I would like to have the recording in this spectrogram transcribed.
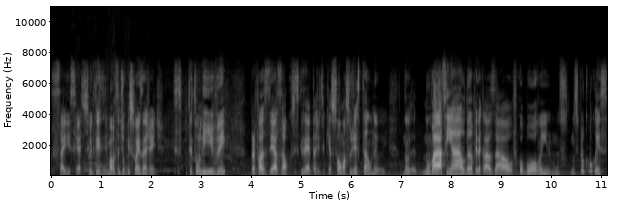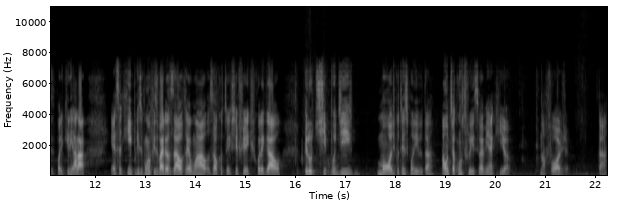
sair de set, você vê que tem bastante opções, né gente? Vocês, vocês estão livres para fazer as AL que vocês quiserem, tá, gente? Isso aqui é só uma sugestão. Né? Não, não vai assim, ah, o Dan fez aquelas AL, ficou boa, ruim. Não, não, se preocupa com isso, você pode criar lá. Essa aqui, porque como eu fiz várias ALs, é uma AL que eu achei que ficou legal pelo tipo de mod que eu tenho disponível, tá? Aonde você vai construir? Você vai vir aqui, ó, na forja, tá?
